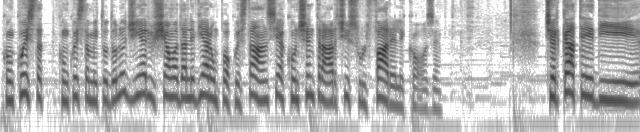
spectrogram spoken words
Con questa, con questa metodologia riusciamo ad alleviare un po' questa ansia e a concentrarci sul fare le cose. Cercate di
